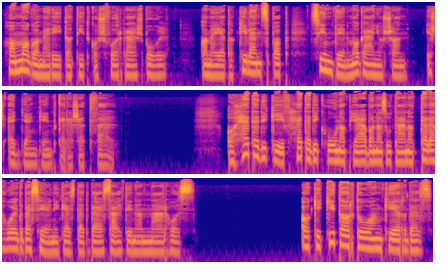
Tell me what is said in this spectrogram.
ha maga merít a titkos forrásból, amelyet a kilenc pap szintén magányosan és egyenként keresett fel. A hetedik év hetedik hónapjában azután a telehold beszélni kezdett Belszáltinannárhoz. Aki kitartóan kérdez,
